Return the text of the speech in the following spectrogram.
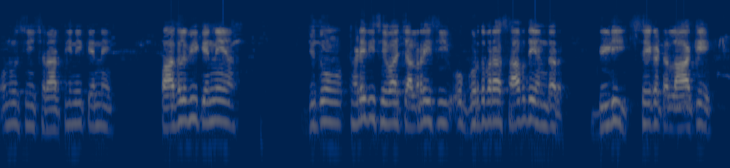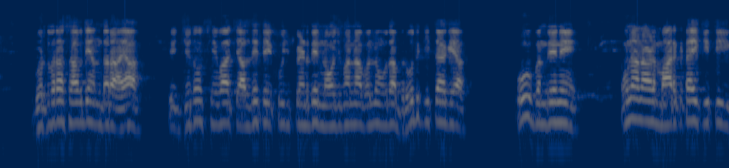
ਉਹਨੂੰ ਅਸੀਂ ਸ਼ਰਾਰਤੀ ਨਹੀਂ ਕਹਿੰਦੇ, ਪਾਗਲ ਵੀ ਕਹਿੰਦੇ ਆ ਜਦੋਂ ਥੜੇ ਦੀ ਸੇਵਾ ਚੱਲ ਰਹੀ ਸੀ, ਉਹ ਗੁਰਦੁਆਰਾ ਸਾਹਿਬ ਦੇ ਅੰਦਰ ਬੀੜੀ ਸਿਗਰਟ ਲਾ ਕੇ ਗੁਰਦੁਆਰਾ ਸਾਹਿਬ ਦੇ ਅੰਦਰ ਆਇਆ ਤੇ ਜਦੋਂ ਸੇਵਾ ਚੱਲਦੇ ਤੇ ਕੁਝ ਪਿੰਡ ਦੇ ਨੌਜਵਾਨਾਂ ਵੱਲੋਂ ਉਹਦਾ ਵਿਰੋਧ ਕੀਤਾ ਗਿਆ, ਉਹ ਬੰਦੇ ਨੇ ਉਹਨਾਂ ਨਾਲ ਮਾਰਕਟਾਈ ਕੀਤੀ,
